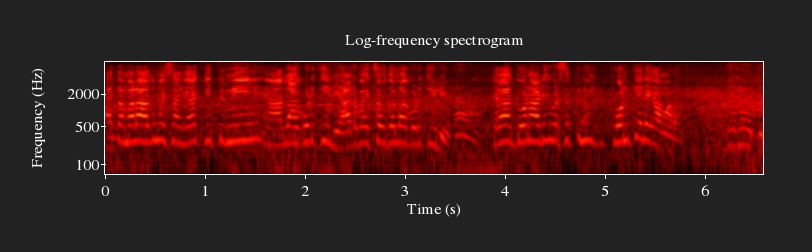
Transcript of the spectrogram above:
आता मला अजून एक सांगा की तुम्ही अं, लागवड केली. आठ बाय चौदा लागवड केली. हा. त्या दोन अडीच वर्षात तुम्ही फोन केले का मला गेले होते.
